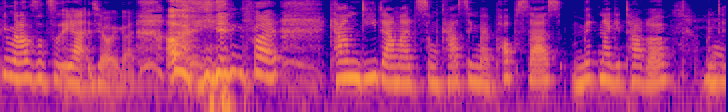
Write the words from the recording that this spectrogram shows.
die man auch so zu, ja, ist ja auch egal. Auf jeden Fall kamen die damals zum Casting bei Popstars mit einer Gitarre und Ja,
